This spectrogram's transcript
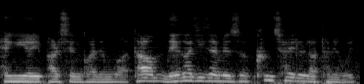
행위의 발생 과정과 다음 네 가지 점에서 큰 차이를 나타내고 있다.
